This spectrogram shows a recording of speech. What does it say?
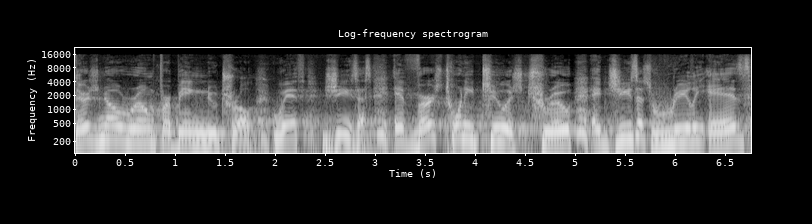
There's no room for being neutral with Jesus. If verse 22 is true and Jesus really is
